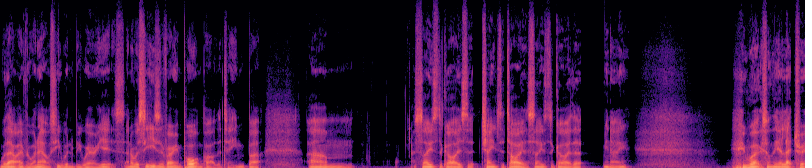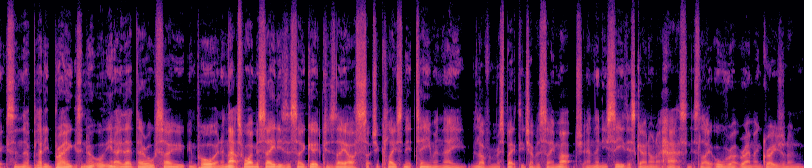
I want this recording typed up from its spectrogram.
without everyone else, he wouldn't be where he is. And obviously, he's a very important part of the team. But um, so's the guys that change the tires. So's the guy that you know who works on the electrics and the bloody brakes and you know they're, they're all so important and that's why mercedes are so good because they are such a close-knit team and they love and respect each other so much and then you see this going on at haas and it's like all romain grosjean and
